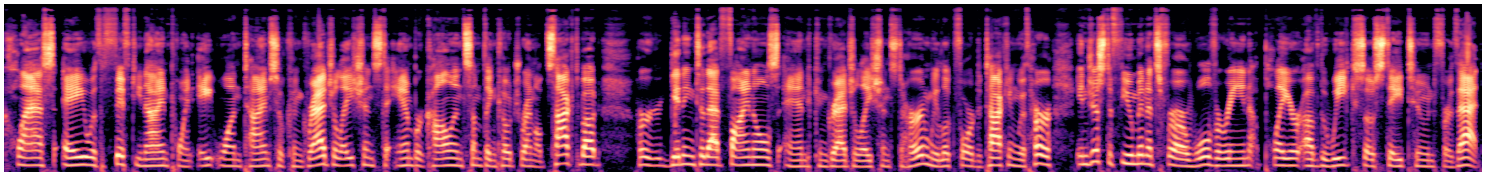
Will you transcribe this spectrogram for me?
Class A with a 59.81 time. So, congratulations to Amber Collins, something Coach Reynolds talked about, her getting to that finals, and congratulations to her. And we look forward to talking with her in just a few minutes for our Wolverine Player of the Week. So, stay tuned for that.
